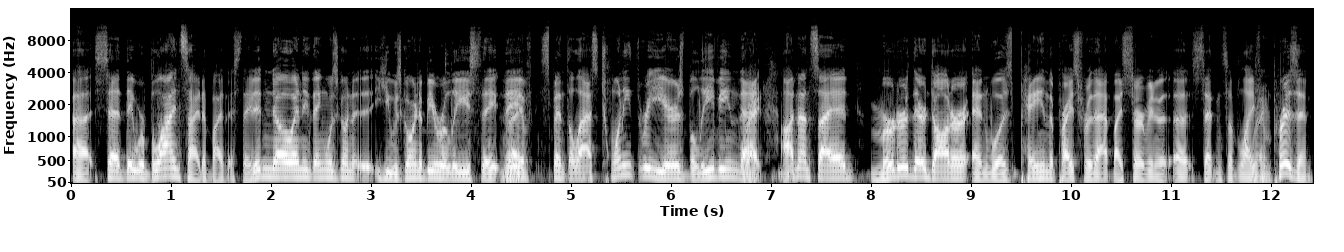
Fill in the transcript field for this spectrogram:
uh, said they were blindsided by this. They didn't know anything was going to. He was going to be released. They they Right. have spent the last 23 years believing that Right. Adnan Syed murdered their daughter and was paying the price for that by serving a, a sentence of life in prison.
